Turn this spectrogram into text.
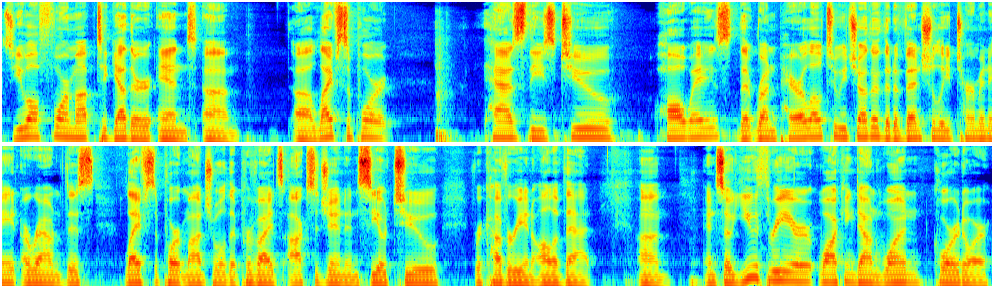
So you all form up together, and um, uh, life support has these two hallways that run parallel to each other that eventually terminate around this life support module that provides oxygen and CO2 recovery and all of that. Um, and so you three are walking down one corridor,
